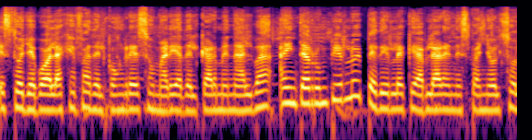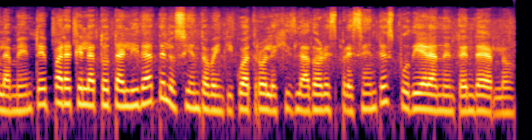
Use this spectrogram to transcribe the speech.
Esto llevó a la jefa del Congreso, María del Carmen Alba, a interrumpirlo y pedirle que hablara en español solamente para que la totalidad de los 124 legisladores presentes pudieran entenderlo.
